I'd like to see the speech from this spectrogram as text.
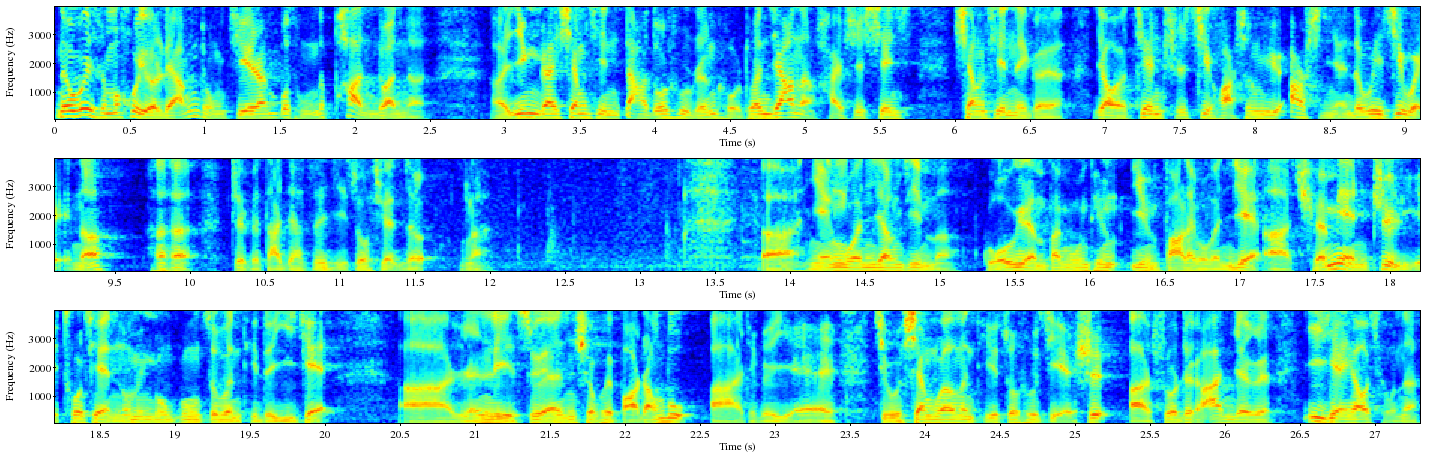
那为什么会有两种截然不同的判断呢？啊，应该相信大多数人口专家呢，还是先相信那个要坚持计划生育二十年的卫计委呢？这个大家自己做选择啊。啊，年关将近嘛，国务院办公厅印发了个文件啊，全面治理拖欠农民工工资问题的意见。啊，人力资源社会保障部啊，这个也就相关问题作出解释啊，说这个按这个意见要求呢，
